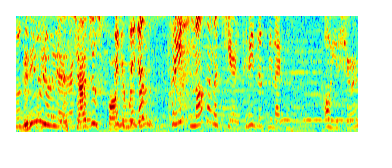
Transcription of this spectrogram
Go to Did he police really? Is directly. Chad just fucking they, with they us? just, Police not gonna care. Police just be like, oh, you sure?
